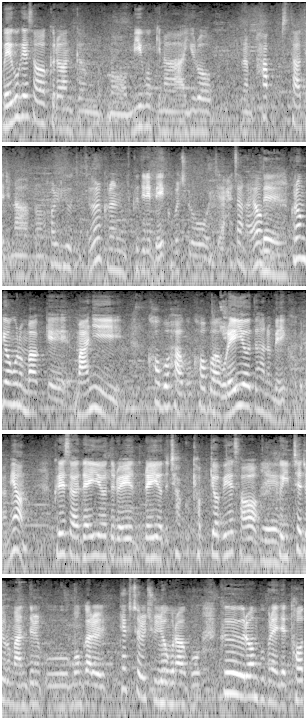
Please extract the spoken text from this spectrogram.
외국에서 그런 그 뭐 미국이나 유럽 그런 팝 스타들이나 그런 헐리우드들 그런 그들이 메이크업을 주로 이제 하잖아요. 네. 그런 경우는 막 이렇게 많이 커버하고 커버하고 layered하는 메이크업이라면 그래서 layered lay, layered 자꾸 겹겹이 해서 예. 그 입체적으로 만들고 뭔가를 텍스처를 주려고 음. 하고 그런 부분에 이제 덧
